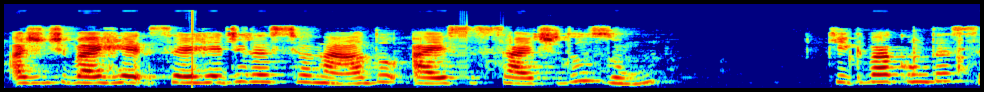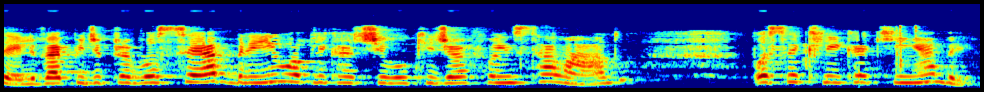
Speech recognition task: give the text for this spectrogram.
A gente vai re ser redirecionado a esse site do Zoom. O que, que vai acontecer? Ele vai pedir para você abrir o aplicativo que já foi instalado, você clica aqui em abrir.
